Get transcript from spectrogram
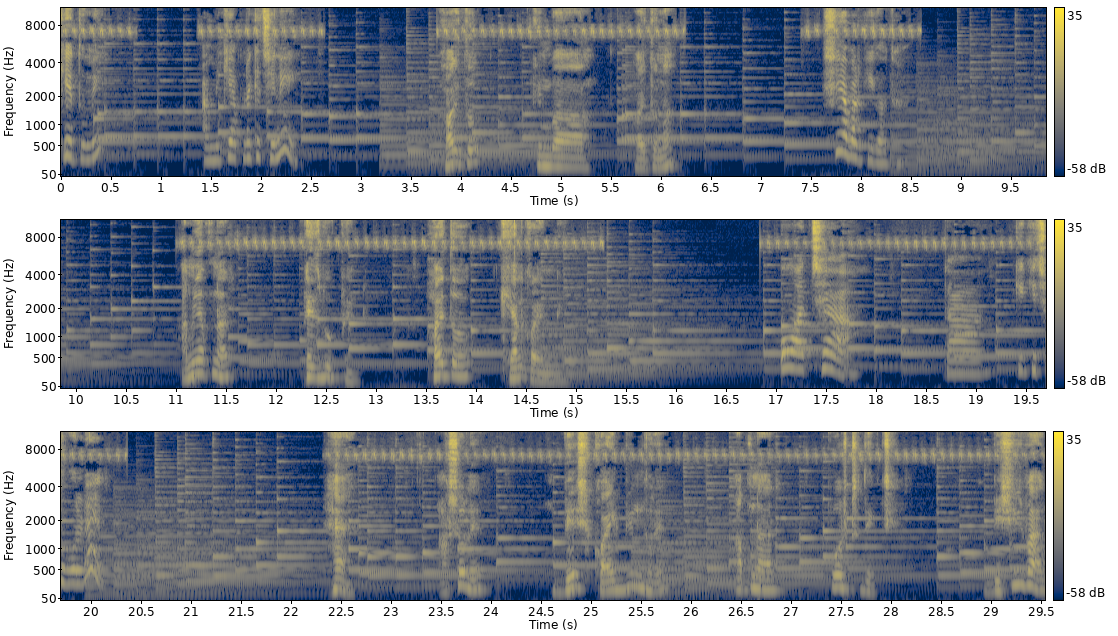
কে তুমি? আমি কি আপনাকে চিনি? হয়তো কিংবা হয়তো না। সে আবার কি কথা? আমি আপনার ফেসবুক ফ্রেন্ড হয়তো খেয়াল করেননি। ও আচ্ছা তা কি কিছু বলবেন? হ্যাঁ আসলে বেশ কয়েকদিন ধরে আপনার পোস্ট দেখছি। বেশিরভাগ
